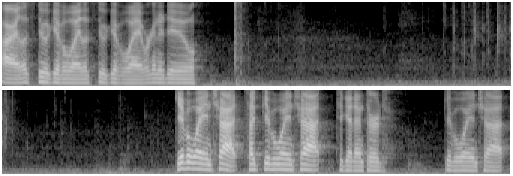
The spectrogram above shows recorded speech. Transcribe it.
All right, let's do a giveaway. Let's do a giveaway. We're going to do... Giveaway in chat. Type giveaway in chat to get entered. Giveaway in chat.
